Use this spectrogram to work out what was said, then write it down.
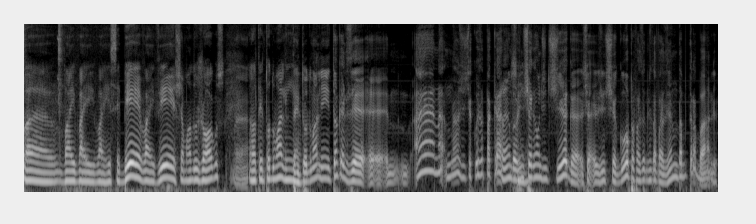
ah, vai, vai, vai receber, vai ver, chamando os jogos, ano. É. ela tem toda uma linha. Tem toda uma linha. Então, quer dizer, é, é, ah, na- não, gente, é coisa pra caramba. A Sim. gente chegar onde a gente chega, che- a gente chegou pra fazer o que a gente tá fazendo, dá muito trabalho.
